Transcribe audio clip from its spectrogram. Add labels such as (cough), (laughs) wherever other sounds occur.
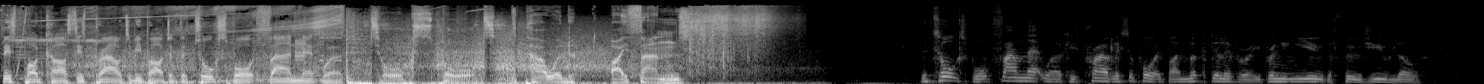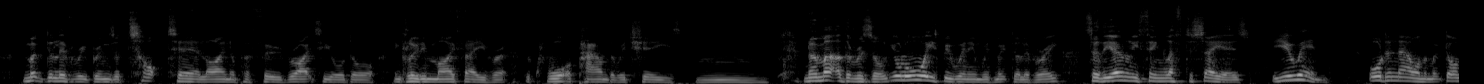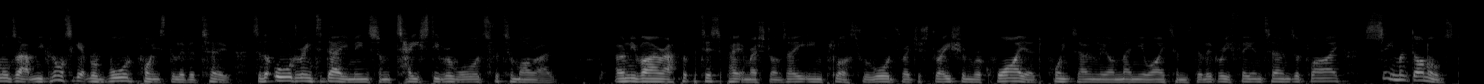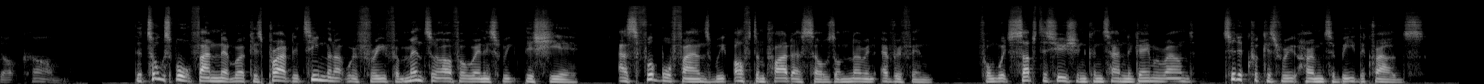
This podcast is proud to be part of the TalkSport Fan Network. TalkSport, powered by fans. The TalkSport Fan Network is proudly supported by McDelivery, bringing you the food you love. McDelivery brings a top tier lineup of food right to your door, including my favourite, the quarter pounder with cheese. Mmm. No matter the result, you'll always be winning with McDelivery, so the only thing left to say is, are you in? Order now on the McDonald's app, and you can also get reward points delivered too. So that ordering today means some tasty rewards for tomorrow. Only via app at participating restaurants 18 plus. Rewards registration required. Points only on menu items. Delivery fee and terms apply. See McDonald's.com. The Talksport Fan Network is proudly teaming up with Free for Mental Health Awareness Week this year. As football fans, we often pride ourselves on knowing everything, from which substitution can turn the game around to the quickest route home to beat the crowds.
